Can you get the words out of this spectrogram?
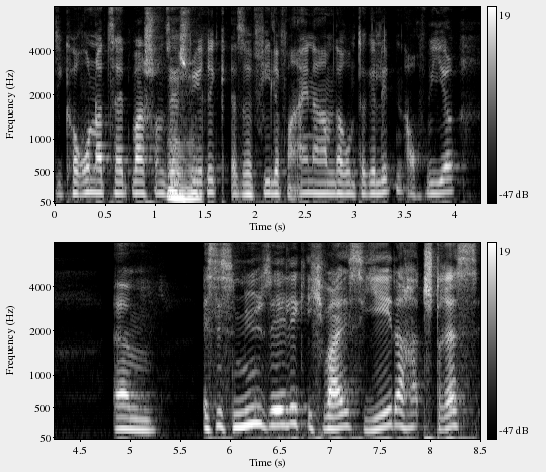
die Corona-Zeit war schon sehr Mhm. schwierig. Also viele Vereine haben darunter gelitten, auch wir. Ähm, es ist mühselig. Ich weiß, jeder hat Stress,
